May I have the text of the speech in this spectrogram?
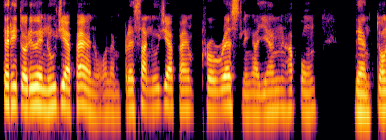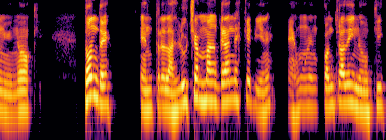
territorio de New Japan o la empresa New Japan Pro Wrestling allá en Japón de Antonio Inoki, donde entre las luchas más grandes que tiene es una en contra de Inoki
